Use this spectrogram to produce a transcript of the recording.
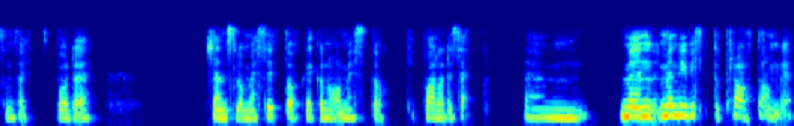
Som sagt, både känslomässigt och ekonomiskt och på alla de sätt. Um, men, men det är viktigt att prata om det.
